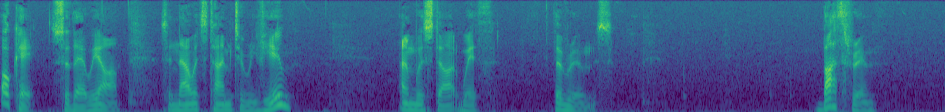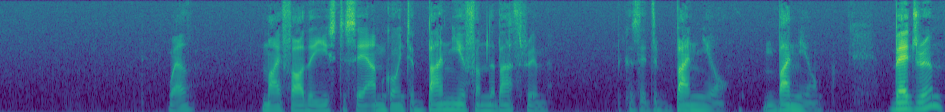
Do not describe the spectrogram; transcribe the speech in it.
Okay, so there we are. So now it's time to review, and we'll start with the rooms. Bathroom. Well, my father used to say, I'm going to ban you from the bathroom, because it's baño, baño. Bedroom,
